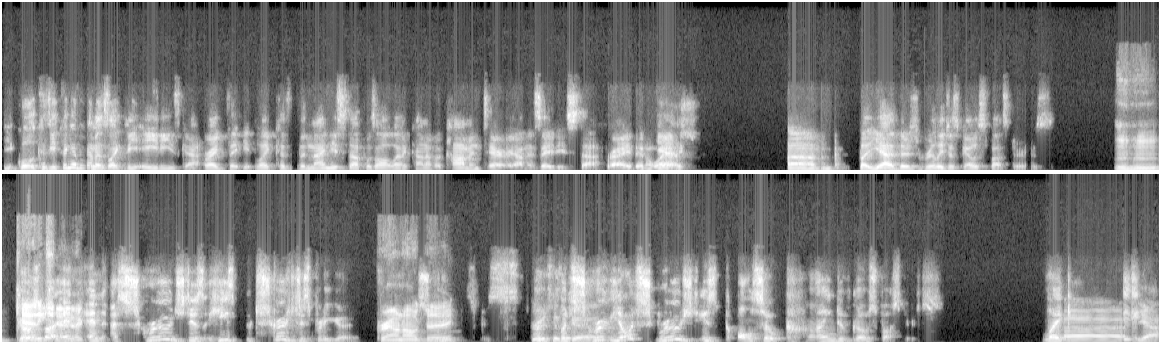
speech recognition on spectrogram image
Y- Well, because you think of him as like the '80s guy, right? The, like, because the '90s stuff was all like kind of a commentary on his '80s stuff, right? In a way. Yes. Um, but yeah, there's really just Ghostbusters. Mm-hmm. Ghostbusters and, and uh, Scrooged is he's Scrooge is pretty good. Groundhog Day. Scrooge but but good. Scrooge, you know what? Scrooge is also kind of Ghostbusters. Like Uh, it- yeah,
